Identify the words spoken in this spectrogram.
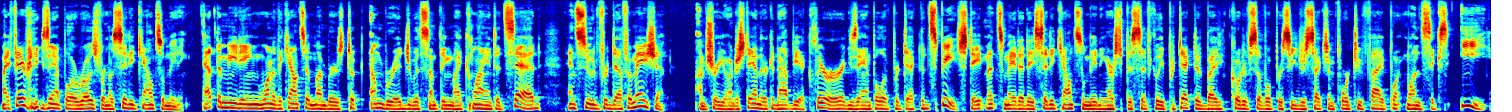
My favorite example arose from a city council meeting. At the meeting, one of the council members took umbrage with something my client had said and sued for defamation. I'm sure you understand there could not be a clearer example of protected speech. Statements made at a city council meeting are specifically protected by Code of Civil Procedure section 425.16e,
